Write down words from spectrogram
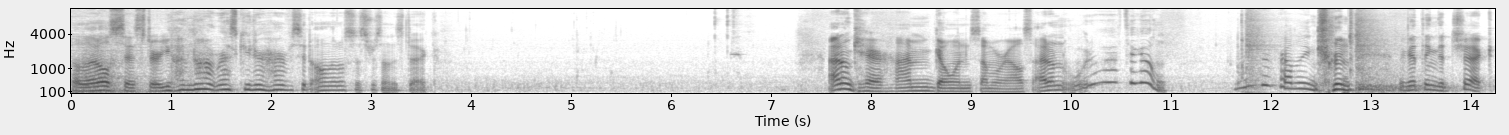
the little sister. You have not rescued or harvested all little sisters on this deck. I don't care. I'm going somewhere else. I don't. Where do I have to go? This is probably a good, a good thing to check.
